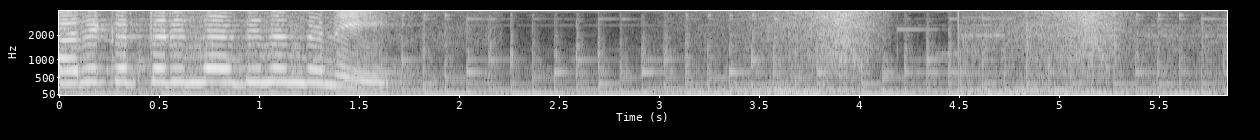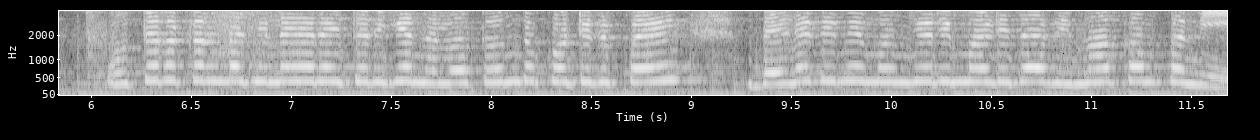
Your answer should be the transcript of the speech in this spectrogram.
ಕಾರ್ಯಕರ್ತರಿಂದ ಅಭಿನಂದನೆ. ಉತ್ತರ ಕನ್ನಡ ಜಿಲ್ಲೆಯ ರೈತರಿಗೆ ನಲವತ್ತೊಂದು ಕೋಟಿ ರೂಪಾಯಿ ಬೆಳೆ ವಿಮೆ ಮಂಜೂರಿ ಮಾಡಿದ ವಿಮಾ ಕಂಪನಿ.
